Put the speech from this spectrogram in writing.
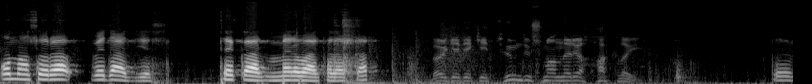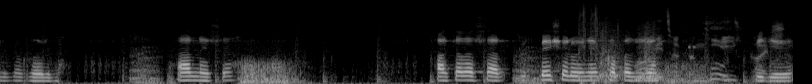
Ondan sonra veda edeceğiz. Tekrar merhaba arkadaşlar. Bölgedeki tüm düşmanları haklayın. Kırdı kırdı. Her neyse. Arkadaşlar 5 el oynayıp kapatacağım. Videoyu.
